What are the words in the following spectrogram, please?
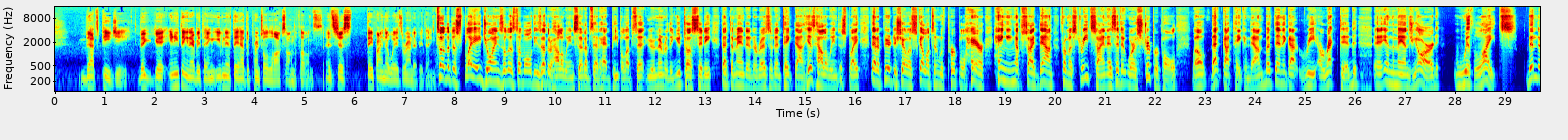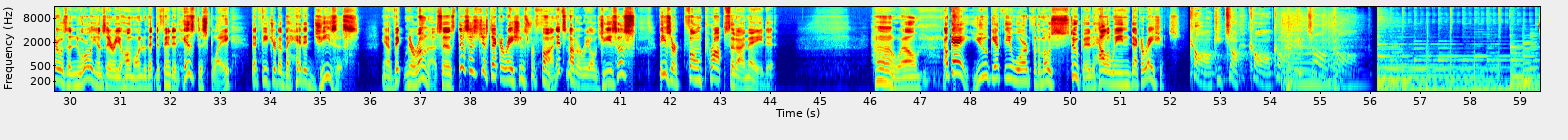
that's PG. They get anything and everything, even if they have the parental locks on the phones. It's just they find their ways around everything. So the display joins the list of all these other Halloween setups that had people upset. You remember the Utah city that demanded a resident take down his Halloween display that appeared to show a skeleton with purple hair hanging upside down from a street sign as if it were a stripper pole. Well, that got taken down, but then it got re erected uh, in the man's yard with lights. Then there was a New Orleans area homeowner that defended his display that featured a beheaded Jesus. Yeah, Vic Mirona says this is just decorations for fun. It's not a real Jesus. These are foam props that I made. Oh, well. Okay, you get the award for the most stupid Halloween decorations. Con,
